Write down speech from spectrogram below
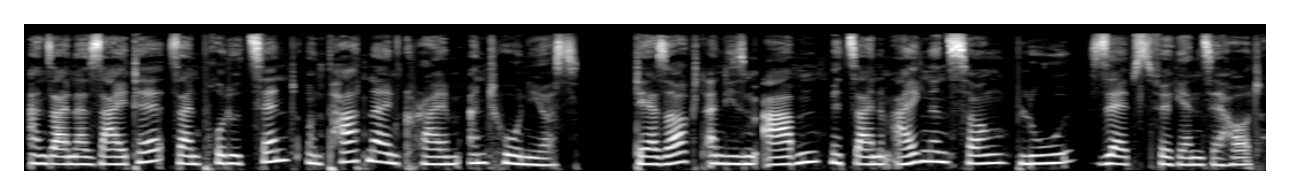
an seiner Seite sein Produzent und Partner in Crime Antonios. Der sorgt an diesem Abend mit seinem eigenen Song Blue selbst für Gänsehaut.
